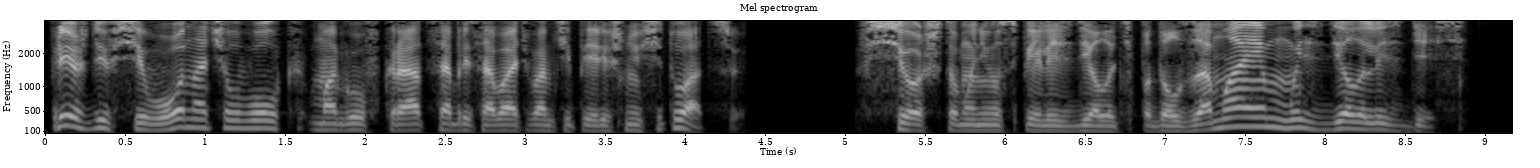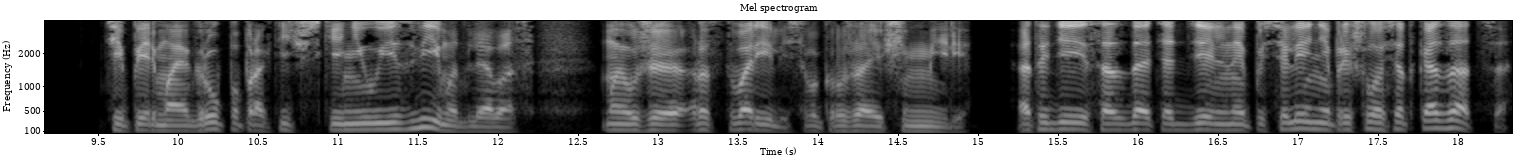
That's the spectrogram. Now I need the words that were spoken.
Прежде всего, начал Волк, могу вкратце обрисовать вам теперешнюю ситуацию. Все, что мы не успели сделать под Алзамаем, мы сделали здесь. Теперь моя группа практически неуязвима для вас. Мы уже растворились в окружающем мире. От идеи создать отдельное поселение пришлось отказаться.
